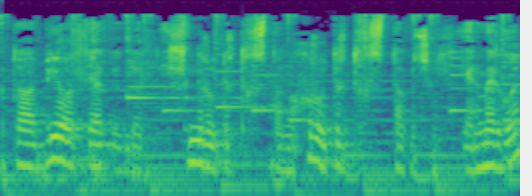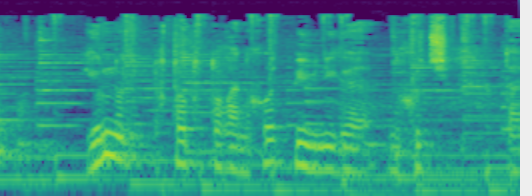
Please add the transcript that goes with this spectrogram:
одоо би бол яг ингээд эхнэр удирдах хэвээр нөхөр удирдах хэвээр гэж ярмааргүй. Ер нь бол дутуу дутуугаа нөхөд бие бинийг нөхөж одоо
